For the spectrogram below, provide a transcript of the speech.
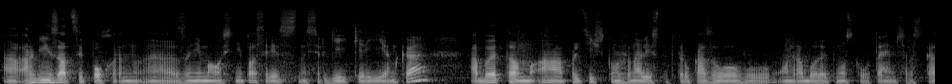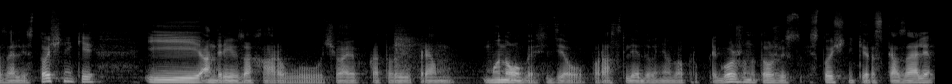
а, организации похорон э, занимался непосредственно Сергей Кириенко. Об этом а, политическому журналисту Петру Козлову, он работает в Moscow Times, рассказали источники. И Андрею Захарову, человеку, который прям много сделал по расследованиям вокруг Пригожина, тоже источники рассказали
